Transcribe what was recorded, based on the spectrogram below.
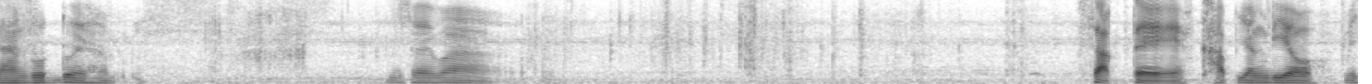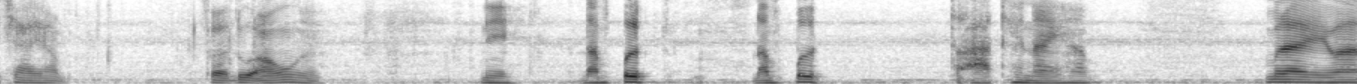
ล้างรถด้วยครับ ไม่ใช่ว่า สักแต่ขับอย่างเดียวไม่ใช่ครับ ก็ดูเอาเถอะนี่ดำปืดดำปืดสะอาดแค่ไหนครับ ไม่ได้ว่า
